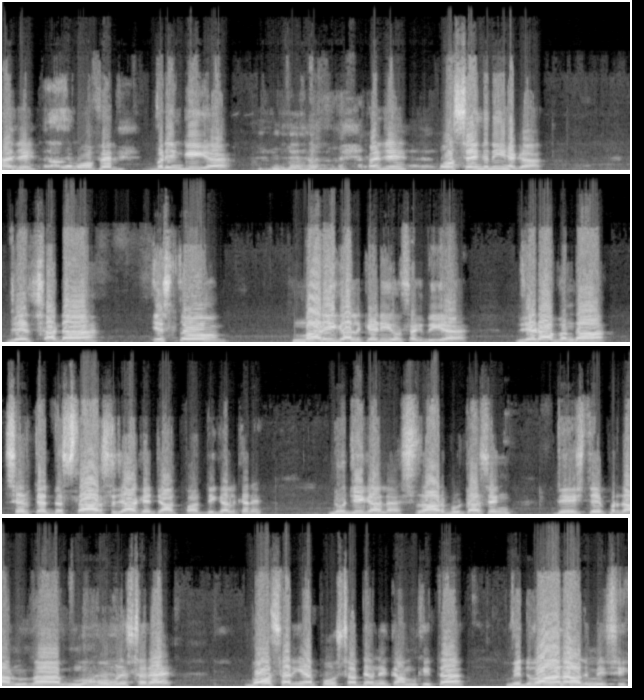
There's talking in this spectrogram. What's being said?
ਹਾਂਜੀ ਉਹ ਫਿਰ ਬੜਿੰਗੀ ਆ। ਹਾਂਜੀ ਉਹ ਸਿੰਘ ਨਹੀਂ ਹੈਗਾ। ਜੇ ਸਾਡਾ ਇਸ ਤੋਂ ਮਾੜੀ ਗੱਲ ਕਿਹੜੀ ਹੋ ਸਕਦੀ ਹੈ? ਜਿਹੜਾ ਬੰਦਾ ਸਿਰ ਤੇ ਦਸਤਾਰ ਸਜਾ ਕੇ ਜਾਤ ਪਾਤ ਦੀ ਗੱਲ ਕਰੇ। ਦੂਜੀ ਗੱਲ ਹੈ, ਸਰਦਾਰ ਬੂਟਾ ਸਿੰਘ ਦੇਸ਼ ਦੇ ਪ੍ਰਧਾਨ ਹੋਮ ਮਿਨਿਸਟਰ ਹੈ। ਬਹੁਤ ਸਾਰੀਆਂ ਪੋਸਟਾਂ ਤੇ ਉਹਨੇ ਕੰਮ ਕੀਤਾ। ਵਿਦਵਾਨ ਆਦਮੀ ਸੀ।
